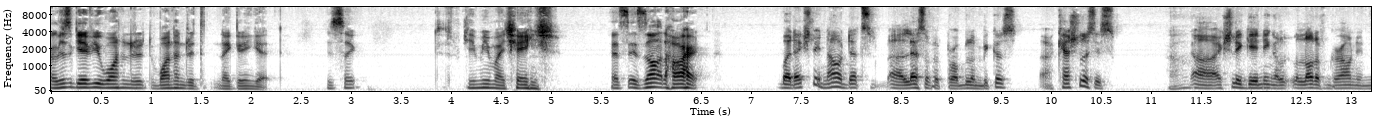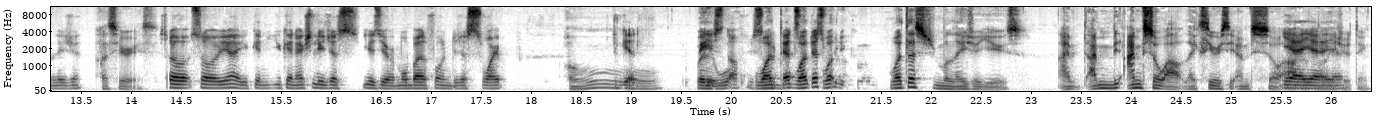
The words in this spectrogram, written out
I just gave you 100, 100 like ringgit. It's like, just give me my change. That's it's not hard. but actually now that's uh, less of a problem because uh, cashless is Oh, uh, actually gaining a, a lot of ground in malaysia oh serious. so so yeah you can you can actually just use your mobile phone to just swipe Oh, To get wait. stuff. So what? that's what? that's what? cool What does Malaysia use? I'm I'm I'm so out. Like seriously, I'm so Yeah, out of yeah, yeah. Malaysia thing.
